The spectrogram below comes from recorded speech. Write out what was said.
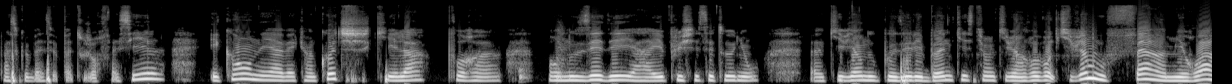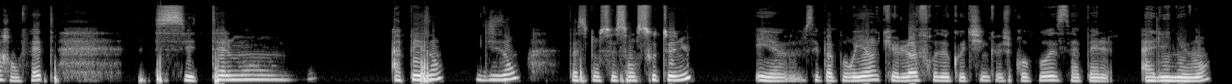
Parce que ben, c'est pas toujours facile. Et quand on est avec un coach qui est là pour euh, pour nous aider à éplucher cet oignon euh, qui vient nous poser les bonnes questions qui vient rebondir qui vient nous faire un miroir en fait c'est tellement apaisant disons parce qu'on se sent soutenu. Et euh, c'est pas pour rien que l'offre de coaching que je propose s'appelle alignement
